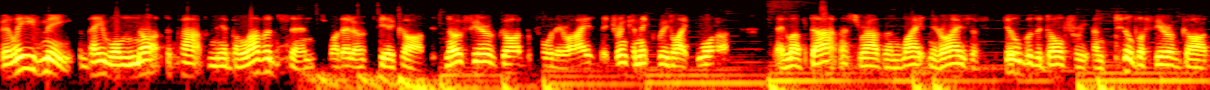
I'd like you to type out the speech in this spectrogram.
believe me, they will not depart from their beloved sins while they don't fear God. There's no fear of God before their eyes. They drink iniquity like water. They love darkness rather than light, and their eyes are filled with adultery until the fear of God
